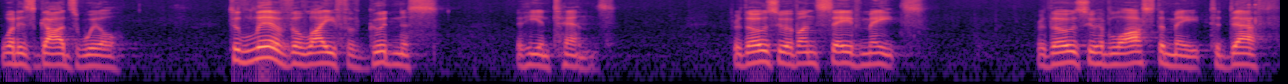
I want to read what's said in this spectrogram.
what is God's will, to live the life of goodness that He intends? For those who have unsaved mates, for those who have lost a mate to death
